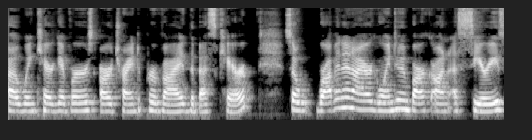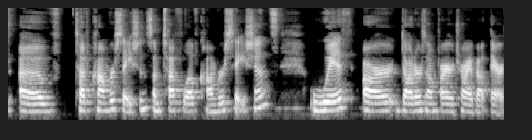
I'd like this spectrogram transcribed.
uh, when caregivers are trying to provide the best care. So Robyn and I are going to embark on a series of tough conversations, some tough love conversations with our Daughters on Fire tribe out there.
